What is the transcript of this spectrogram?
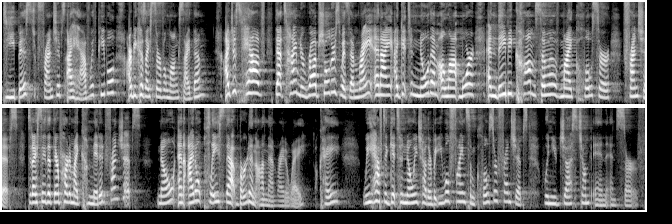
deepest friendships I have with people are because I serve alongside them. I just have that time to rub shoulders with them, right? And I, I get to know them a lot more, and they become some of my closer friendships. Did I say that they're part of my committed friendships? No, and I don't place that burden on them right away, okay? We have to get to know each other, but you will find some closer friendships when you just jump in and serve.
